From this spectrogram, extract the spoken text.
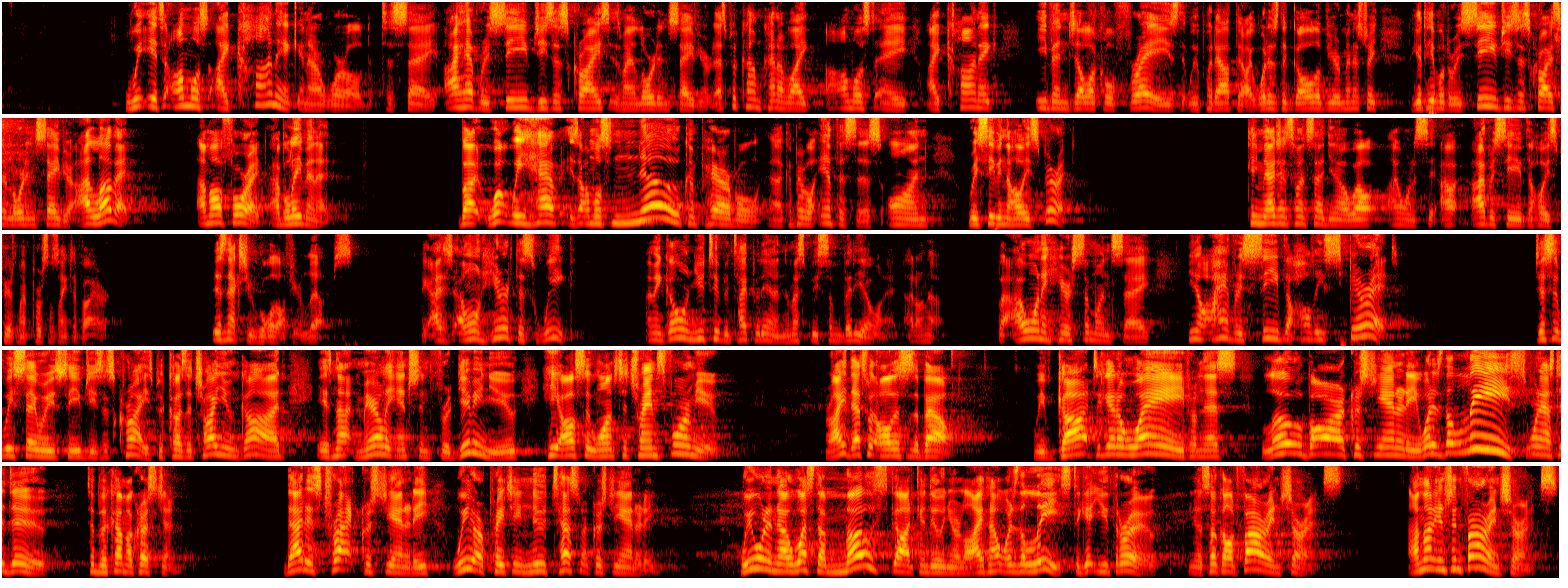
We, it's almost iconic in our world to say, I have received Jesus Christ as my Lord and Savior. That's become kind of like almost a iconic evangelical phrase that we put out there. Like, what is the goal of your ministry? To get people to receive Jesus Christ as Lord and Savior. I love it. I'm all for it. I believe in it. But what we have is almost no comparable, uh, comparable emphasis on receiving the Holy Spirit. Can you imagine someone said, you know, well, I want to see, I, I've received the Holy Spirit as my personal sanctifier. It doesn't actually roll off your lips. Like, I, just, I won't hear it this week. I mean, go on YouTube and type it in. There must be some video on it. I don't know. But I want to hear someone say, you know, I have received the Holy Spirit. Just as we say we receive Jesus Christ, because the triune God is not merely interested in forgiving you, He also wants to transform you. Right? That's what all this is about. We've got to get away from this low bar Christianity. What is the least one has to do to become a Christian? That is track Christianity. We are preaching New Testament Christianity. We want to know what's the most God can do in your life, not what is the least to get you through. You know, so called fire insurance. I'm not interested in fire insurance.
